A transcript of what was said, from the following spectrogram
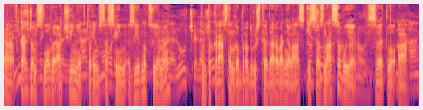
a v každom slove a čine, ktorým sa s ním zjednocujeme, v tomto krásnom dobrodružstve darovania lásky sa znásobuje svetlo a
